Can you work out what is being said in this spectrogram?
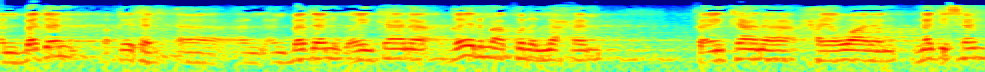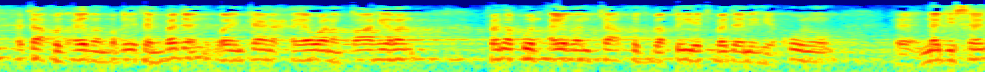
البدن بقية آه، البدن وإن كان غير مأكول اللحم فإن كان حيوانا نجسا فتأخذ أيضا بقية البدن وإن كان حيوانا طاهرا فنقول أيضا تأخذ بقية بدنه يكون نجسا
